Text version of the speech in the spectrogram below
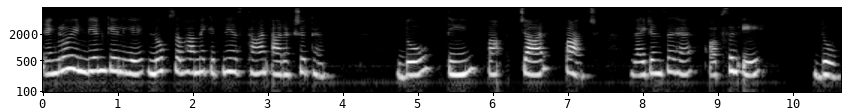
Anglo Indian के लिए लोकसभा में कितने स्थान आरक्षित हैं? दो तीन पा, चार पाँच। राइट आंसर है ऑप्शन ए दो।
